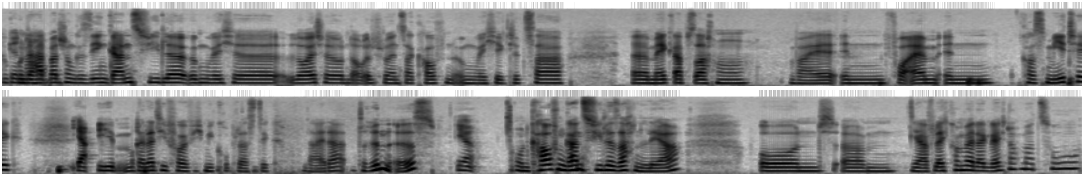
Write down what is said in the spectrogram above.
Und Genau. da hat man schon gesehen, ganz viele irgendwelche Leute und auch Influencer kaufen irgendwelche Glitzer äh, weil in vor allem in Kosmetik Ja, eben relativ häufig Mikroplastik leider drin ist. ja. und kaufen ganz viele Sachen leer. Und ähm, ja, vielleicht kommen wir da gleich nochmal zu.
